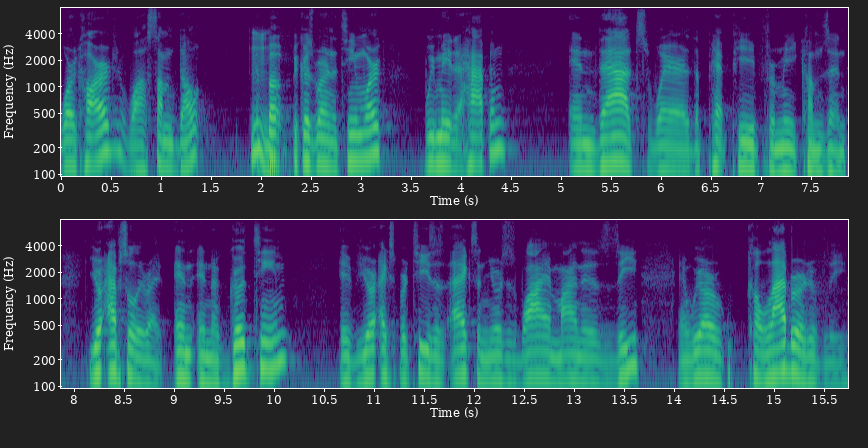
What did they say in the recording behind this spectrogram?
work hard while some don't, Hmm. but because we're in a teamwork, we made it happen, and that's where the pet peeve for me comes in. You're absolutely right. In in a good team, if your expertise is X and yours is Y and mine is Z, and we are collaboratively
